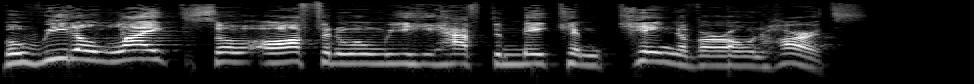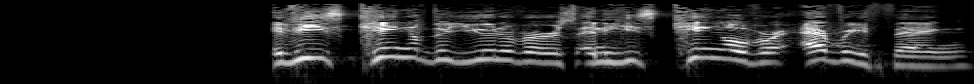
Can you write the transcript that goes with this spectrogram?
but we don't like so often when we have to make him king of our own hearts. If he's king of the universe and he's king over everything,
